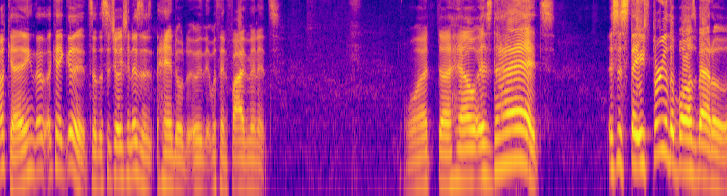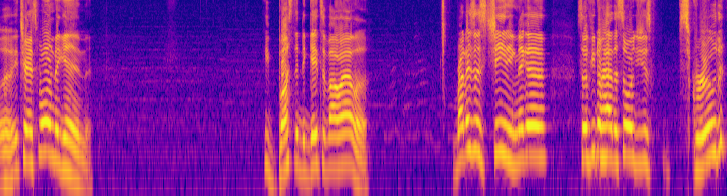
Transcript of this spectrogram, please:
Okay, okay, good. So the situation isn't handled within five minutes. What the hell is that? This is stage three of the boss battle. He transformed again. He busted the gates of Valhalla. Bro, this is cheating, nigga. So if you don't have the sword, you just screwed?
